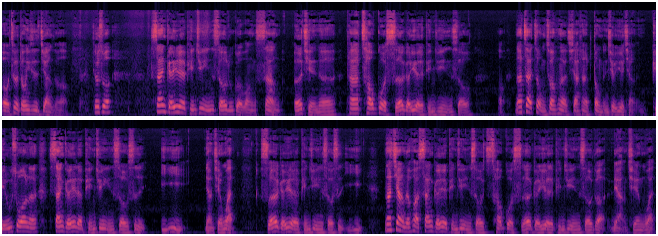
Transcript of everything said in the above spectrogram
哦，这个东西是这样子哦，就是说三个月的平均营收如果往上，而且呢，它超过十二个月的平均营收，哦，那在这种状况下，它的动能就越强。比如说呢，三个月的平均营收是一亿两千万。十二个月的平均营收是一亿，那这样的话，三个月平均营收超过十二个月的平均营收多少？两千万。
